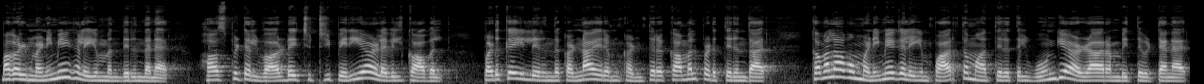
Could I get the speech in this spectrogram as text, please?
மகள் மணிமேகலையும் வந்திருந்தனர். ஹாஸ்பிட்டல் வார்டைச் சுற்றி பெரிய அளவில் காவல். படுக்கையில் இருந்த கண்ணாயிரம் கண் திறக்காமல் படுத்திருந்தார். கமலாவும் மணிமேகலையும் பார்த்த மாத்திரத்தில் ஓங்கி அழ ஆரம்பித்து விட்டனர்.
